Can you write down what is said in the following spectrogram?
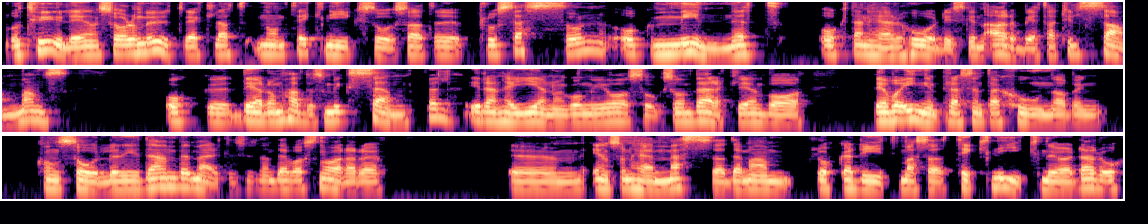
Och tydligen så har de utvecklat någon teknik så, så att eh, processorn och minnet och den här hårddisken arbetar tillsammans. Och eh, det de hade som exempel i den här genomgången jag såg som verkligen var, det var ingen presentation av en konsolen i den bemärkelsen, utan det var snarare um, en sån här mässa där man plockar dit massa tekniknördar och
